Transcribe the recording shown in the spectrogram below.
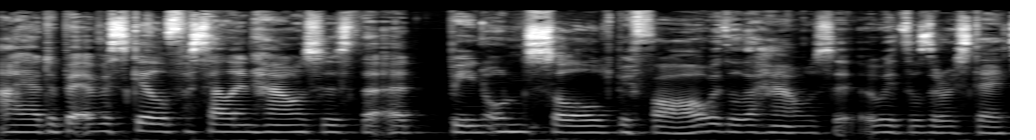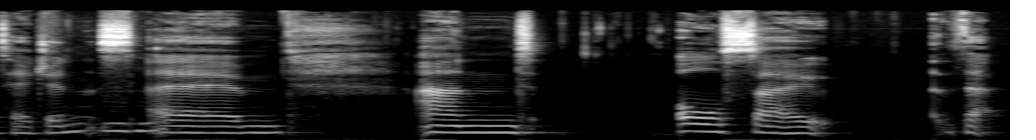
I had a bit of a skill for selling houses that had been unsold before with other houses with other estate agents, um, and also that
